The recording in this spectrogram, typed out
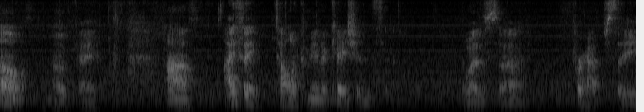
Oh, okay. Uh, I think telecommunications was uh, perhaps the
